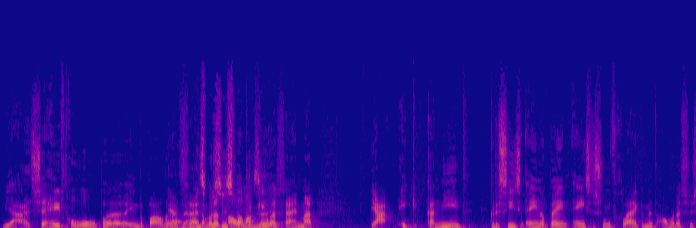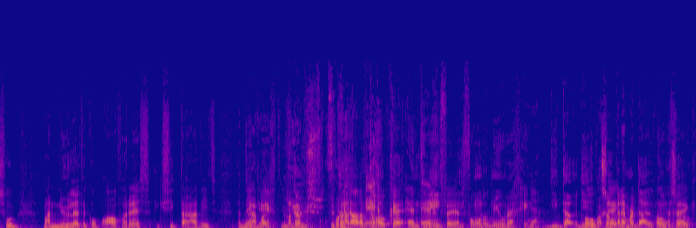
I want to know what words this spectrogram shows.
ja, ze heeft geholpen in bepaalde Ja. wedstrijden. Omdat het allemaal killers zijn. Maar ja, ik kan niet precies één op één één seizoen vergelijken met het andere seizoen. Maar nu let ik op Alvarez, ik zie Tadic. Dan denk Ja, ik echt, dit Vorig jaar hadden we toch ook eh, Anthony, die voor 100 miljoen wegging. Die, die Ook was gek. ook alleen maar duiken Ook en zo. gek.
